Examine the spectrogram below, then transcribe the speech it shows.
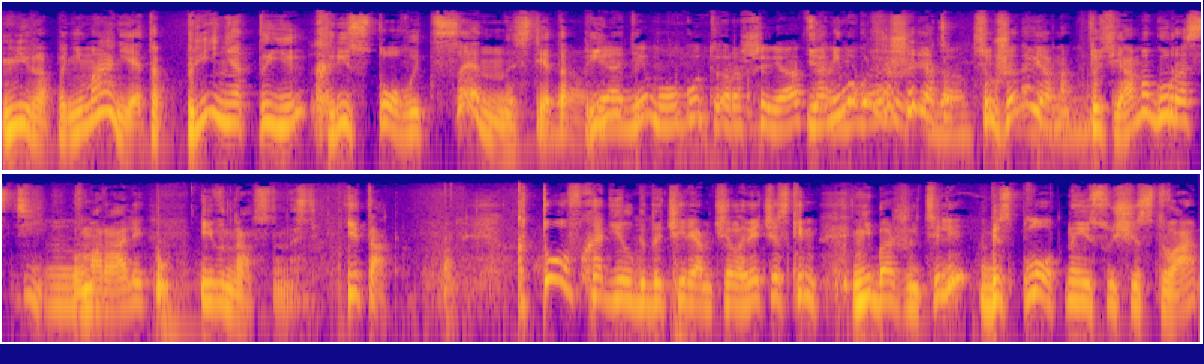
миропонимание, это принятые христовые ценности, это да, принятые... И они могут расширяться. И они, они могут, могут расширяться, да. совершенно верно. То есть я могу расти mm. в морали и в нравственности. Итак, кто входил к дочерям человеческим? Небожители, бесплотные существа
